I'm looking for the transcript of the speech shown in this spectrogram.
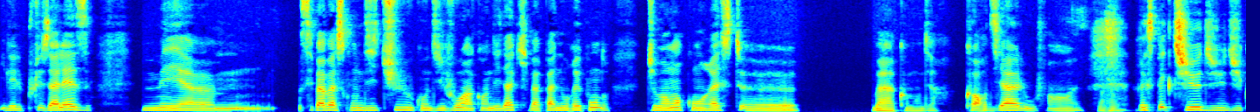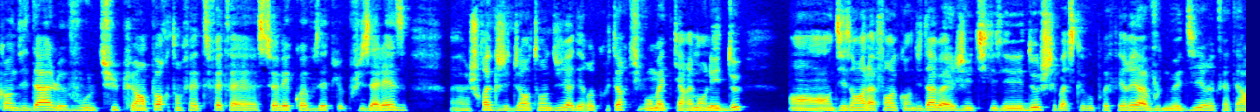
il est le plus à l'aise. Mais euh, c'est pas parce qu'on dit tu ou qu'on dit vous à un candidat qui va pas nous répondre du moment qu'on reste, euh, bah comment dire, cordial ou enfin mhm. respectueux du, du, candidat, le vous, le tu, peu importe en fait, faites euh, ce avec quoi vous êtes le plus à l'aise. Je crois que j'ai déjà entendu à des recruteurs qui vont mettre carrément les deux en, disant à la fin au candidat, bah, j'ai utilisé les deux, je sais pas ce que vous préférez, à vous de me dire, etc.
